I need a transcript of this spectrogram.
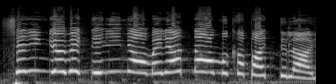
Senin göbek deliğini ameliyatla mı kapattılar?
